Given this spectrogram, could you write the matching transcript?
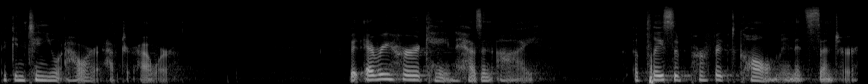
that continue hour after hour. But every hurricane has an eye, a place of perfect calm in its center.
